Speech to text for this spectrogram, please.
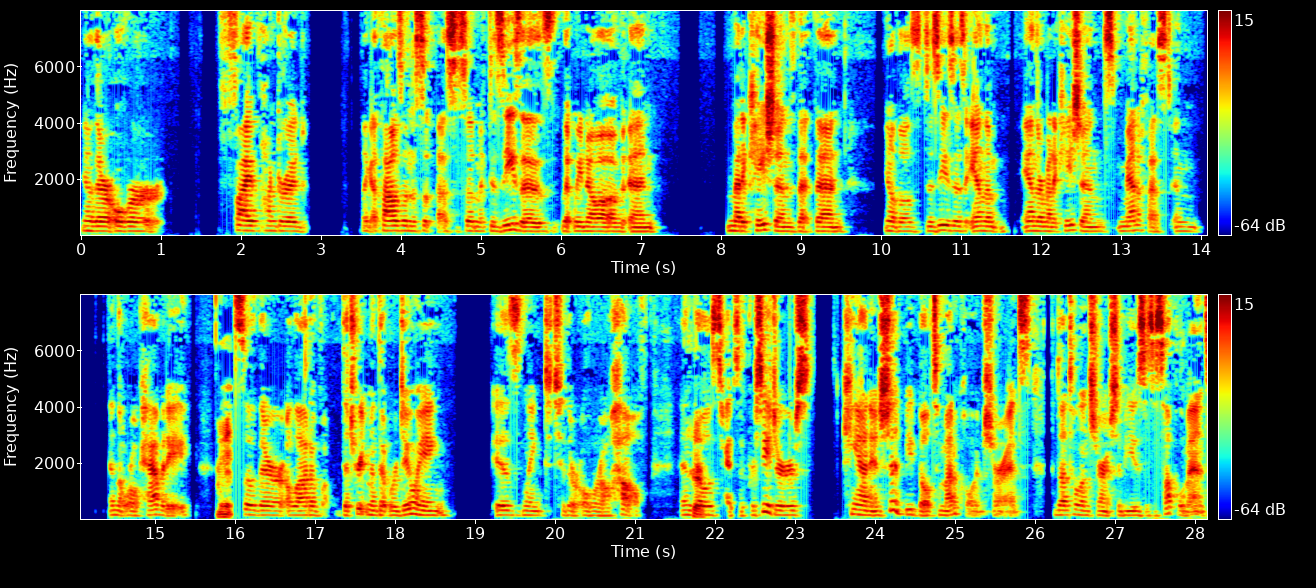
you know there are over 500 like a thousand uh, systemic diseases that we know of and medications that then you know those diseases and the and their medications manifest in in the oral cavity right. so there are a lot of the treatment that we're doing is linked to their overall health and sure. those types of procedures can and should be built to medical insurance dental insurance should be used as a supplement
